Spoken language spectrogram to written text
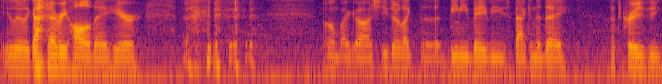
You literally got every holiday here. oh my gosh, these are like the Beanie Babies back in the day. That's crazy.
